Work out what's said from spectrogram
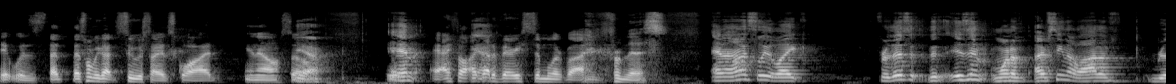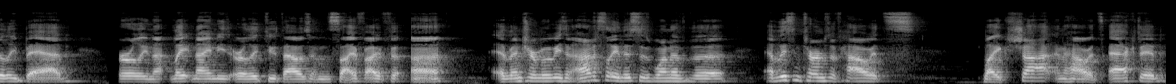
it was that that's when we got Suicide Squad. You know, so Yeah. And I felt I got a very similar vibe from this. and honestly, like for this, this isn't one of I've seen a lot of really bad early late '90s, early 2000s sci-fi fi- uh, adventure movies, and honestly, this is one of the at least in terms of how it's like shot and how it's acted,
